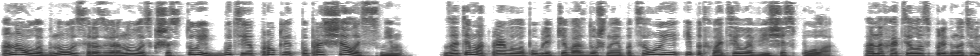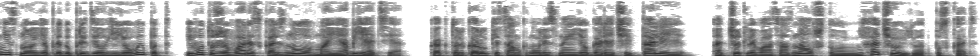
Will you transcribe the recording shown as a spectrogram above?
Она улыбнулась, развернулась к шесту и, будь я проклят, попрощалась с ним. Затем отправила публике воздушные поцелуи и подхватила вещи с пола. Она хотела спрыгнуть вниз, но я предупредил ее выпад, и вот уже Варя скользнула в мои объятия. Как только руки сомкнулись на ее горячей талии, отчетливо осознал, что не хочу ее отпускать.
